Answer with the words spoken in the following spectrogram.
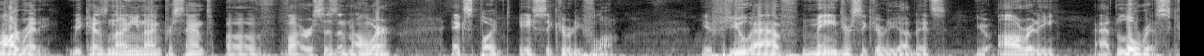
already because 99% of viruses and malware exploit a security flaw. If you have made your security updates, you're already at low risk.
